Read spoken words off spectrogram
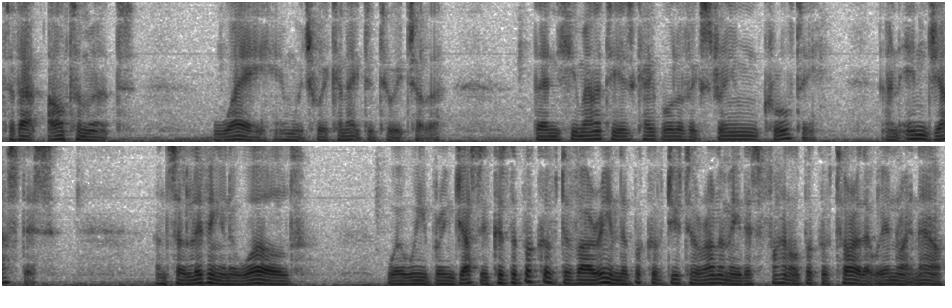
to that ultimate way in which we're connected to each other, then humanity is capable of extreme cruelty and injustice. And so, living in a world where we bring justice, because the book of Devarim, the book of Deuteronomy, this final book of Torah that we're in right now,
